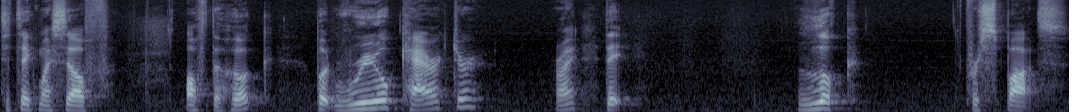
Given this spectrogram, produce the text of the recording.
to take myself off the hook. But real character, right? They look for spots.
